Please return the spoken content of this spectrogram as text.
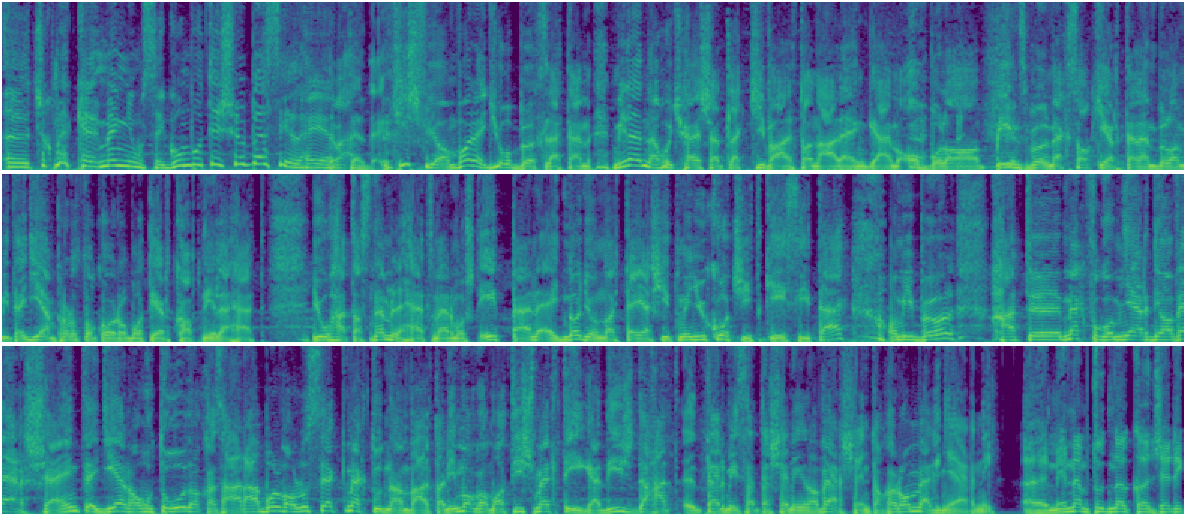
ö, csak meg kell, megnyomsz egy gombot, és ő beszél helyetted. De, kisfiam, van egy jobb ötletem. Mi lenne, hogyha esetleg kiváltanál engem abból a pénzből, meg szakértelemből, amit egy ilyen protokollrobotért kapni lehet? Jó, hát azt nem lehet, mert most éppen egy nagyon nagy teljesítményű kocsit készítek, amiből hát meg fogom nyerni a versenyt, egy ilyen autónak az árából valószínűleg meg tudnám váltani magamat is, meg téged is, de hát természetesen én a versenyt akarom megnyerni. Miért nem tudnak a Jedi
